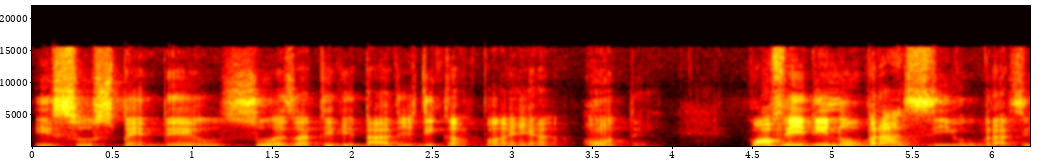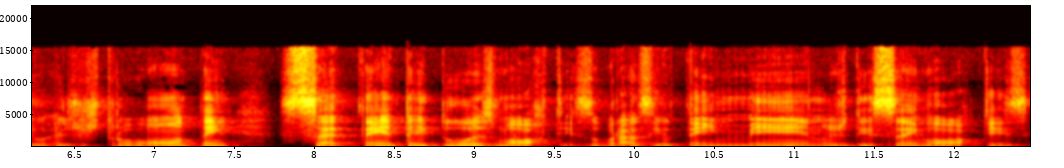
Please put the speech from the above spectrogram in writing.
e suspendeu suas atividades de campanha ontem. Covid no Brasil. O Brasil registrou ontem 72 mortes. O Brasil tem menos de 100 mortes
